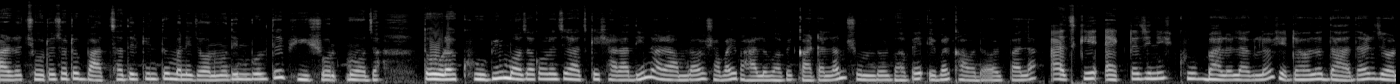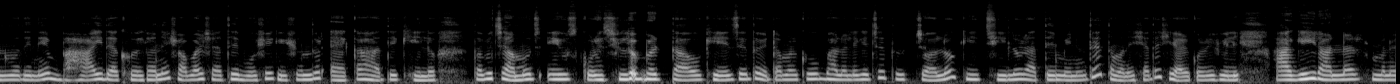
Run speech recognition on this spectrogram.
আর ছোট ছোট বাচ্চাদের কিন্তু মানে জন্মদিন বলতে ভীষণ মজা। তো ওরা খুবই মজা করেছে আজকে সারা দিন আর আমরাও সবাই ভালোভাবে কাটালাম, সুন্দরভাবে এবার খাওয়া দাওয়ার পালা। আজকে একটা জিনিস খুব ভালো লাগল, সেটা হলো দাদার জন্মদিনে ভাই দেখো এখানে সবার সাথে বসে কি সুন্দর একা হাতে খেলো। তবে চামচ ইউজ করেছিল বাট তাও খেয়েছে, তো এটা আমার খুব ভালো লেগেছে। তো চলো কি ছিল রাতের মেনুতে তোমাদের সাথে শেয়ার করে ফেলি। আগেই রান্নার মানে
